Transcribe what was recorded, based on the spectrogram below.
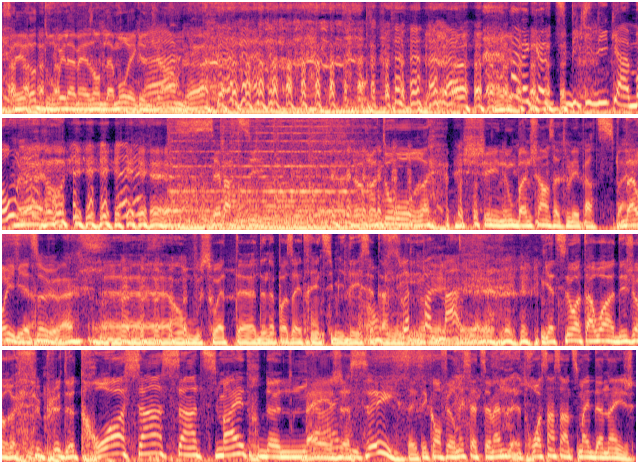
Ça ira de trouver la maison de l'amour avec une jambe. Avec un petit bikini camo, là. C'est parti. De retour chez nous. Bonne chance à tous les participants. Ben oui, bien sûr. Hein? Euh, on vous souhaite euh, de ne pas être intimidés cette On vous année. souhaite pas de mal. Gatineau, Ottawa a déjà reçu plus de 300 cm de neige. Ben, je sais. Ça a été confirmé cette semaine. 300 cm de neige.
